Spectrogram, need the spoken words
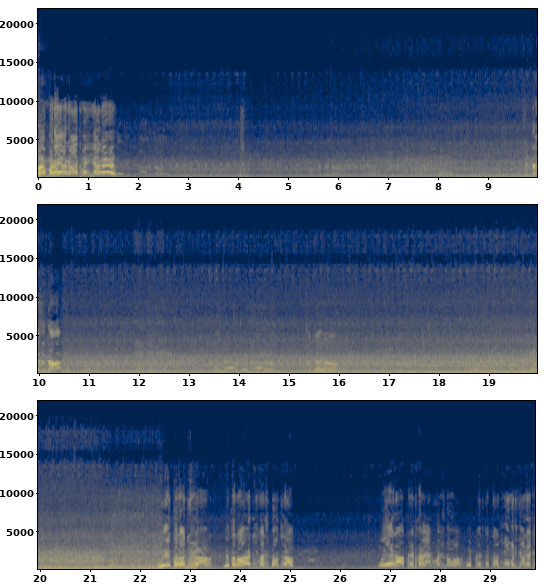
ਓਏ ਮੜਾ ਯਾਰ ਰਾਤ ਵਈ ਯਾਰ ਸਿੱਧਾ ਸਿੱਧਾ। ਸਿੱਧਾ ਜਾਣਾ। ਓਏ, ਇਧਰ ਨਹੀਂ ਆ। ਇਧਰ ਰਾਹ ਨਹੀਂ ਗਾੜੀ ਬੰਦ ਆ। ਓਏ, ਰਾਹ ਪਿੰਡ ਦਾ ਐਨ ਹੋ ਜਾਂਦਾ ਵਾ। ਓਏ, ਪਿੰਡ 'ਚ ਟਰਾਲੀਆਂ ਬੜੀਆਂ ਨੇ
